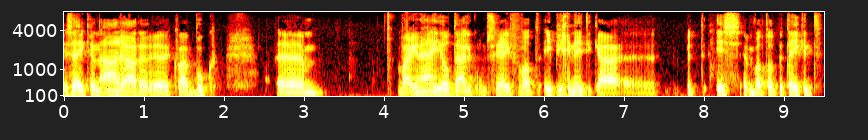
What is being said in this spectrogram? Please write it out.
zeker een aanrader qua boek. Um, waarin hij heel duidelijk omschreef wat epigenetica is en wat dat betekent.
